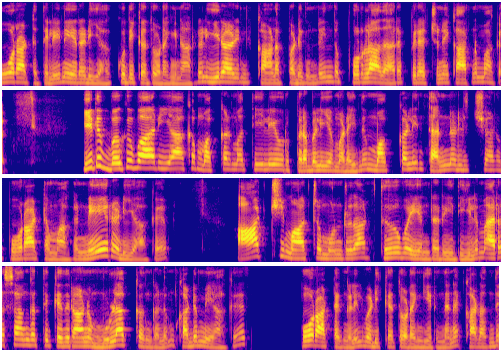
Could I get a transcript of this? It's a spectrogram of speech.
போராட்டத்திலே நேரடியாக குதிக்க தொடங்கினார்கள். ஈரானில் காணப்படுகின்ற இந்த பொருளாதார பிரச்சனை காரணமாக. இது வெகுவாரியாக மக்கள் மத்தியிலே ஒரு பிரபலியமடைந்து மக்களின் தன்னெழுச்சியான போராட்டமாக நேரடியாக ஆட்சி மாற்றம் ஒன்றுதான் தேவை என்ற ரீதியிலும் அரசாங்கத்துக்கு எதிரான முழக்கங்களும் கடுமையாக போராட்டங்களில் வடிக்க தொடங்கியிருந்தன கடந்த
